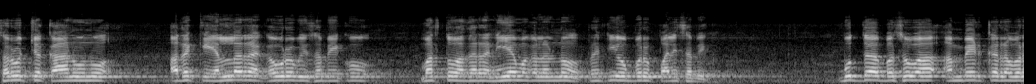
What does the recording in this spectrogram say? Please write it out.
ಸರ್ವೋಚ್ಚ ಕಾನೂನು. ಅದಕ್ಕೆ ಎಲ್ಲರ ಗೌರವಿಸಬೇಕು ಮತ್ತು ಅದರ ನಿಯಮಗಳನ್ನು ಪ್ರತಿಯೊಬ್ಬರು ಪಾಲಿಸಬೇಕು. ಬುದ್ಧ ಬಸವ ಅಂಬೇಡ್ಕರ್ ಅವರ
